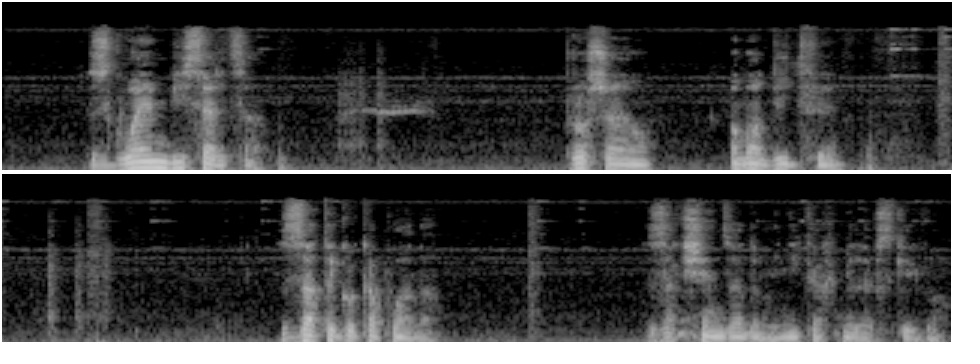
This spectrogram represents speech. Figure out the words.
z głębi serca, proszę o modlitwy za tego kapłana, za księdza Dominika Chmielewskiego.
